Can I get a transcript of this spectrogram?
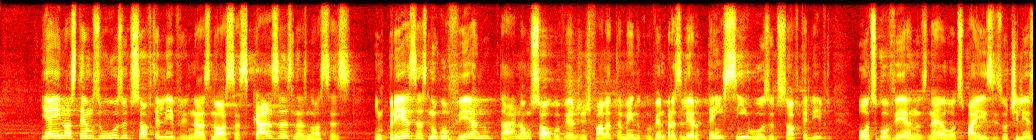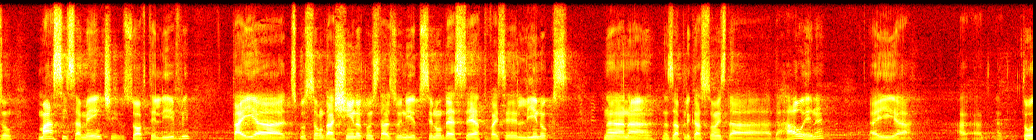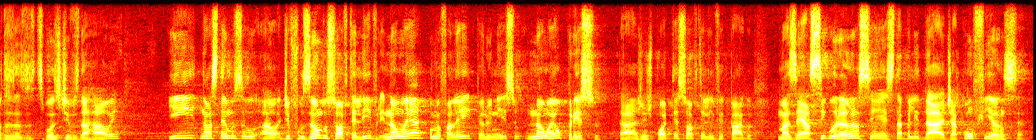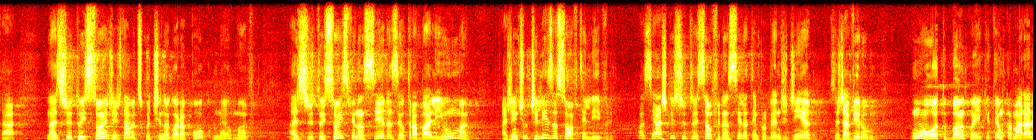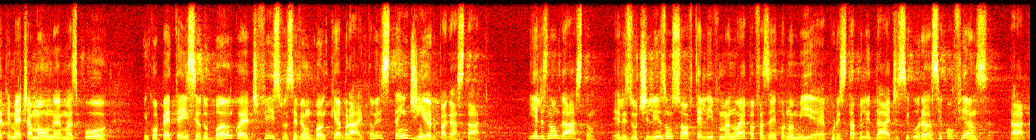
E aí nós temos o uso de software livre nas nossas casas, nas nossas empresas, no governo, tá? não só o governo, a gente fala também do governo brasileiro, tem sim o uso de software livre, outros governos, né, outros países utilizam maciçamente o software livre. Está aí a discussão da China com os Estados Unidos, se não der certo, vai ser Linux na, na, nas aplicações da, da Huawei, né? Aí a, a, a, todos os dispositivos da Huawei. E nós temos a difusão do software livre, não é, como eu falei pelo início, não é o preço. Tá? A gente pode ter software livre pago, mas é a segurança, a estabilidade, a confiança. Tá? Nas instituições, a gente estava discutindo agora há pouco, né, o Manfred, as instituições financeiras, eu trabalho em uma, a gente utiliza software livre. Você acha que instituição financeira tem problema de dinheiro? Vocês já viram um ou outro banco aí que tem um camarada que mete a mão, né? mas por incompetência do banco é difícil você ver um banco quebrar. Então, eles têm dinheiro para gastar e eles não gastam. Eles utilizam software livre, mas não é para fazer economia, é por estabilidade, segurança e confiança. Tá?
